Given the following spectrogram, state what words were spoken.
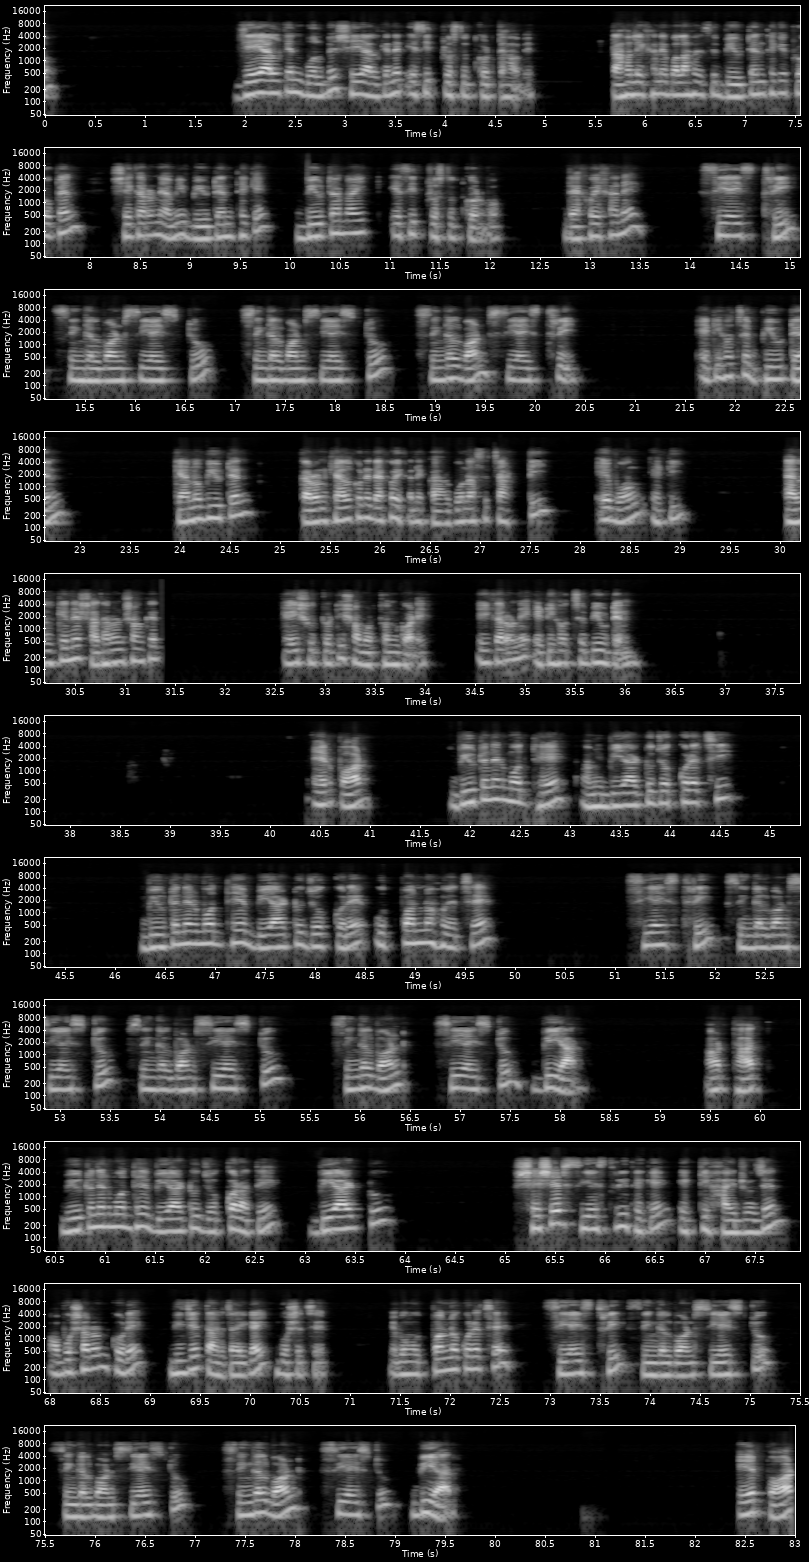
যে অ্যালকেন বলবে, সেই অ্যালকেনের অ্যাসিড প্রস্তুত করতে হবে। তাহলে এখানে বলা হয়েছে বিউটেন থেকে প্রোপেন। সে কারণে আমি বিউটেন থেকে বিউটানয়িক অ্যাসিড প্রস্তুত করব। দেখো এখানে CH three single bond CH two single bond CH two single bond CH three এটি হচ্ছে বিউটেন। কেন বিউটেন? কারণ খেয়াল করে দেখো, এখানে কার্বন আছে চারটি এবং এটি অ্যালকেনের সাধারণ সংকেত। এই সূত্রটি সমর্থন করে। এই কারণে এটি হচ্ছে বিউটেন। এরপর বিউটেনের মধ্যে আমি বিআর টু যোগ করেছি। বিউটেনের মধ্যে বিআর টু যোগ করে উৎপন্ন হয়েছে CH three single bond CH two single bond CH two single bond CH two Br অর্থাৎ বিউটেনের মধ্যে বিআর টু যোগ করাতে বিআর টু শেষের সিএস থ্রি থেকে একটি হাইড্রোজেন অপসারণ করে নিজে তার জায়গায় বসেছে। এবং উৎপন্ন করেছে CH three single bond CH two single bond CH two single bond CH two Br এরপর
